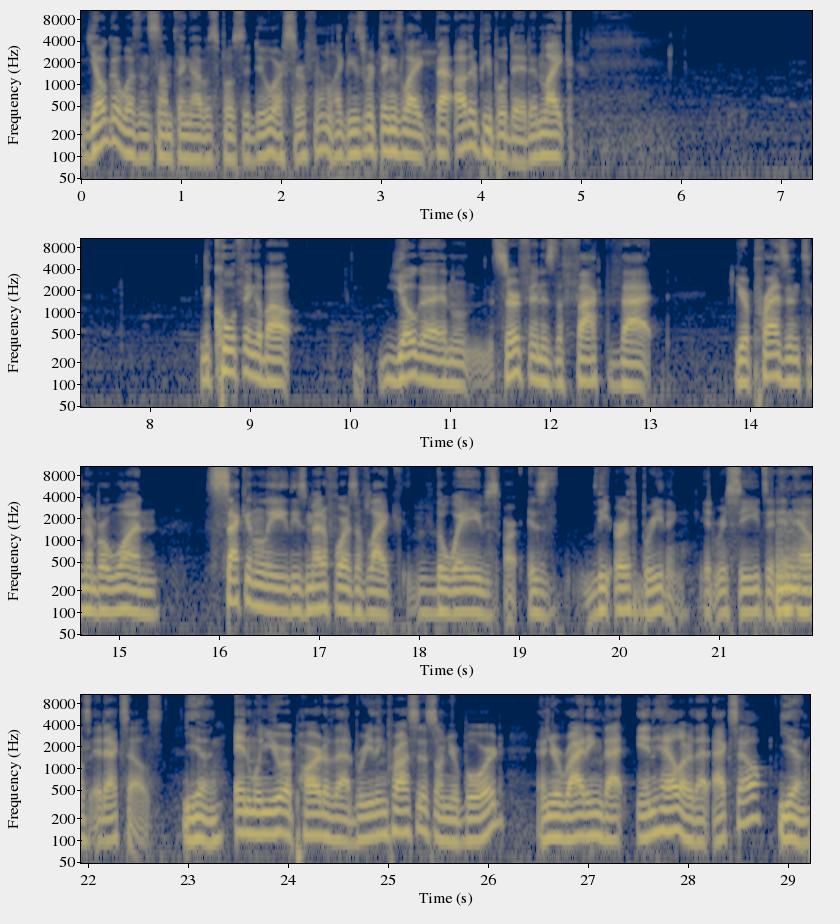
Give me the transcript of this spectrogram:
yoga wasn't something i was supposed to do or surfing like these were things like that other people did and like the cool thing about yoga and surfing is the fact that you're present number one. Secondly these metaphors of like the waves are is the earth breathing. It recedes it mm-hmm. inhales it exhales. Yeah. and when you're a part of that breathing process on your board and you're riding that inhale or that exhale Yeah.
